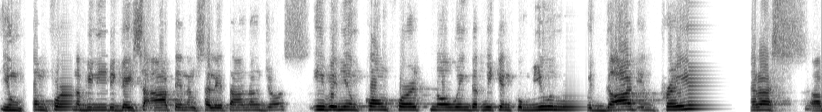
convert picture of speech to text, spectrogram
yung comfort na binibigay sa atin ng salita ng Diyos, even yung comfort knowing that we can commune with God in prayer, us uh,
